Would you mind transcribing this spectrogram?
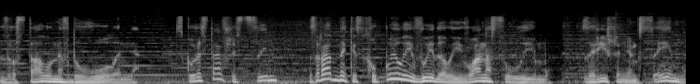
зростало невдоволення. Скориставшись цим, зрадники схопили і видали Івана Сулиму. За рішенням Сейму,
